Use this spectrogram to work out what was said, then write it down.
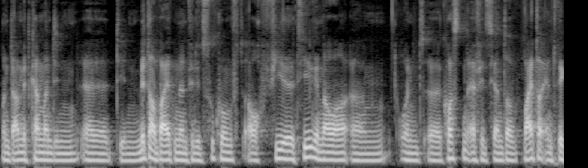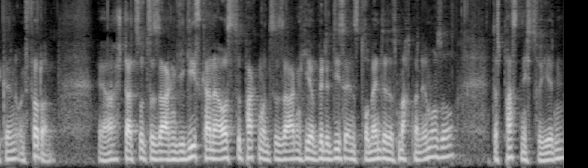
und damit kann man den, äh, den Mitarbeitenden für die Zukunft auch viel zielgenauer ähm, und äh, kosteneffizienter weiterentwickeln und fördern. Ja, statt sozusagen die Gießkanne auszupacken und zu sagen, hier bitte diese Instrumente, das macht man immer so. Das passt nicht zu jedem.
